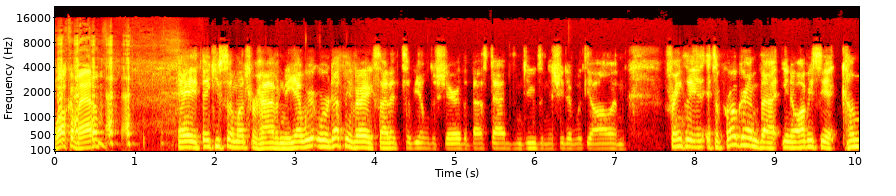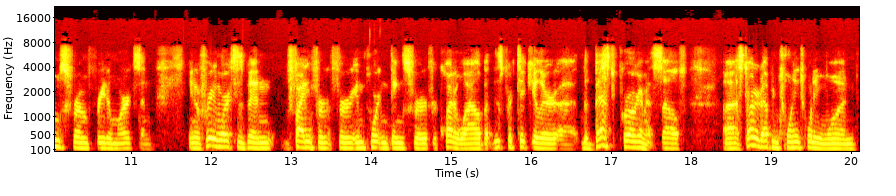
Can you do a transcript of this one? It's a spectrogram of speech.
Welcome, Adam. Hey, thank you so much for having me. Yeah, we're, we're definitely very excited to be able to share the Best Dads and Dudes initiative with y'all. And frankly, it's a program that, you know, obviously it comes from Freedom Works. And, you know, Freedom Works has been fighting for, for important things for, for quite a while. But this particular, uh, the BEST program itself uh, started up in 2021.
